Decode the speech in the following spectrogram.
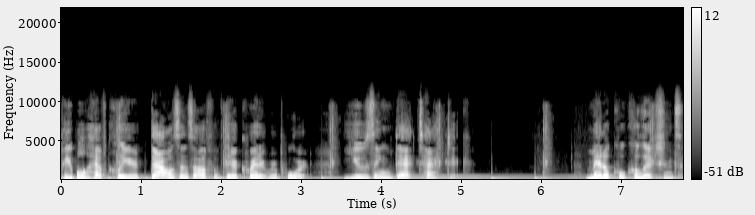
People have cleared thousands off of their credit report using that tactic. Medical collections.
